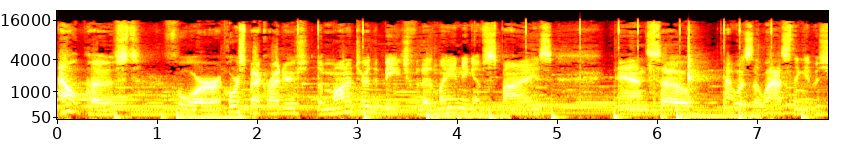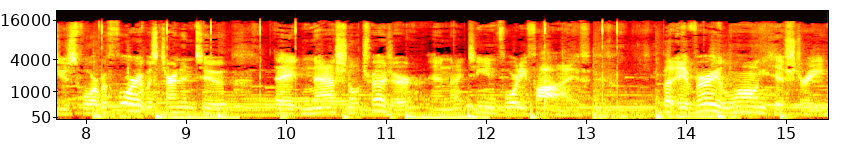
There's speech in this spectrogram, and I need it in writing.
outpost for horseback riders to monitor the beach for the landing of spies. And so that was the last thing it was used for before it was turned into a national treasure in 1945 but a very long history,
